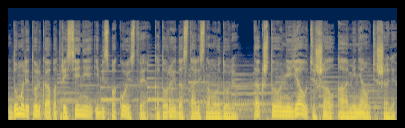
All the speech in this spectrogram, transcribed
думали только о потрясении и беспокойстве, которые достались на мою долю. Так что не я утешал, а меня утешали.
